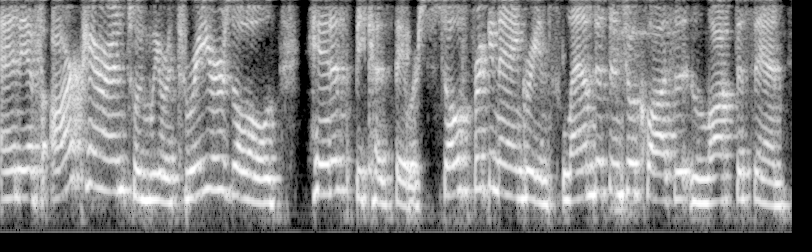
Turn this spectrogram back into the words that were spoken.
And if our parents, when we were three years old, hit us because they were so freaking angry and slammed us into a closet and locked us in,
